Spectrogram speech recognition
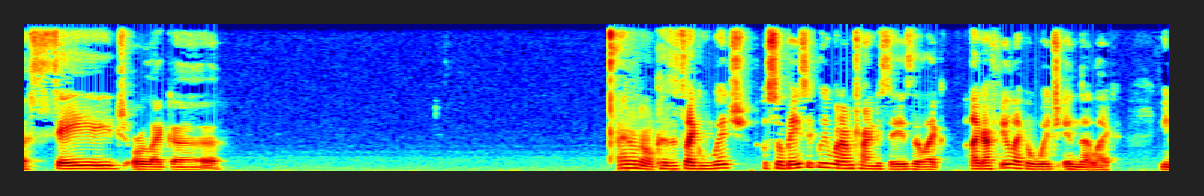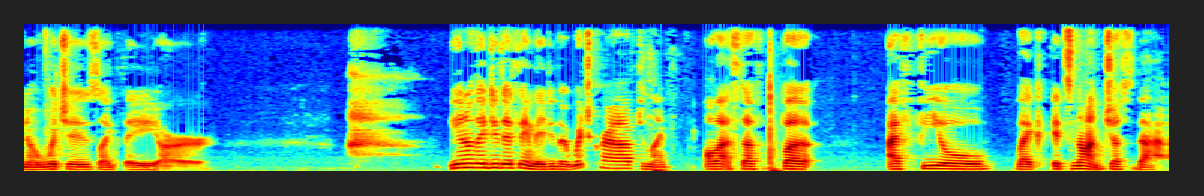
a sage or like a I don't know, because it's like witch. So basically, what I'm trying to say is that like, like I feel like a witch in that like, you know, witches like they are, you know, they do their thing. They do their witchcraft and like all that stuff. But I feel like it's not just that,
